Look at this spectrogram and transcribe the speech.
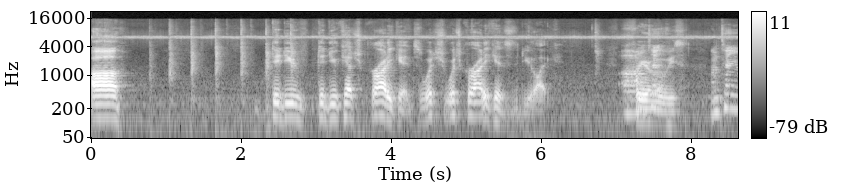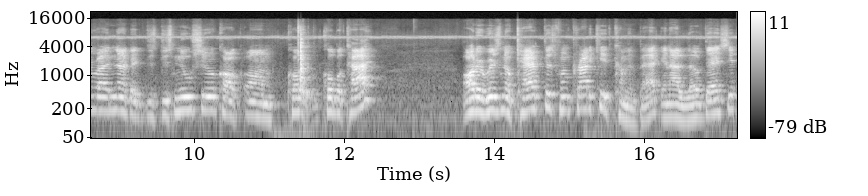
Uh. Did you did you catch Karate Kids? Which which Karate Kids did you like Uh, for I'm, your movies? I'm telling you right now that this this new show called um Cobra Kai. All the original characters from Karate Kid coming back, and I love that shit.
